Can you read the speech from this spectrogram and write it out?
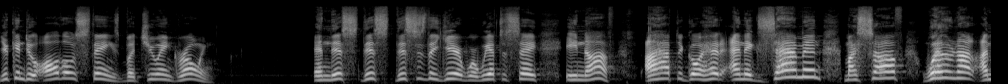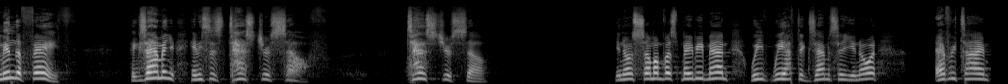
You can do all those things, but you ain't growing. And this, this, this is the year where we have to say, enough. I have to go ahead and examine myself whether or not I'm in the faith. Examine. And he says, test yourself. Test yourself. You know, some of us, maybe, man, we, we have to examine say, you know what? Every time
